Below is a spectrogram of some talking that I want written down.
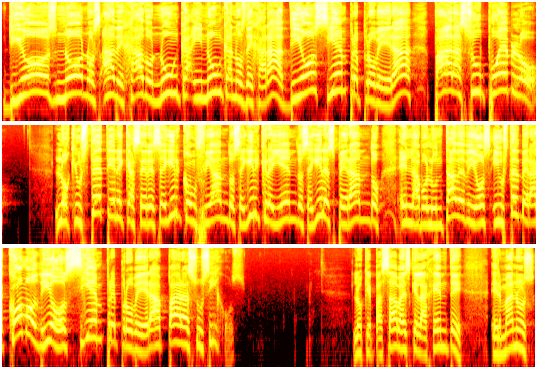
Dios no nos ha dejado nunca y nunca nos dejará. Dios siempre proveerá para su pueblo. Lo que usted tiene que hacer es seguir confiando, seguir creyendo, seguir esperando en la voluntad de Dios y usted verá cómo Dios siempre proveerá para sus hijos. Lo que pasaba es que la gente, hermanos,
